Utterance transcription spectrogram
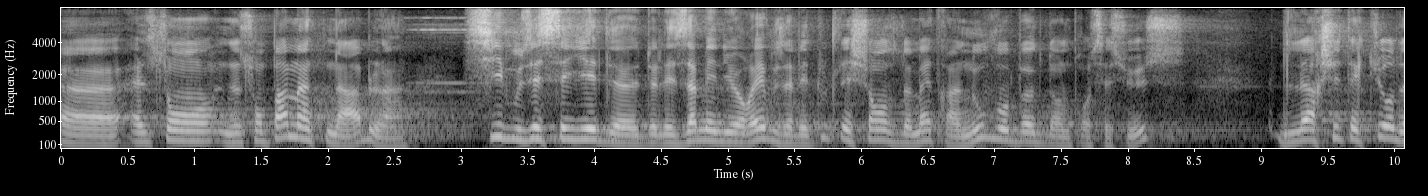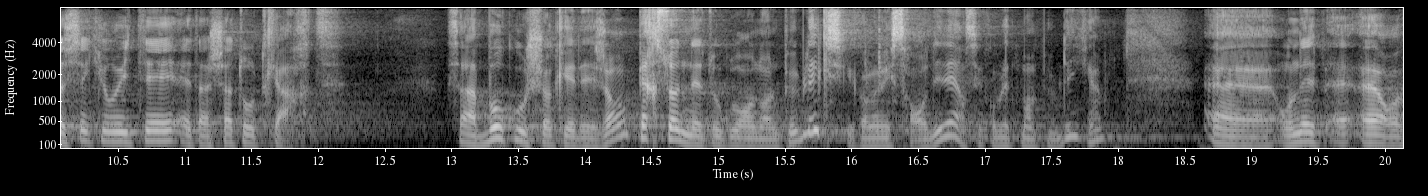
Euh, elles sont, ne sont pas maintenables. Si vous essayez de, les améliorer, vous avez toutes les chances de mettre un nouveau bug dans le processus. L'architecture de sécurité est un château de cartes. Ça a beaucoup choqué les gens. Personne n'est au courant dans le public, ce qui est quand même extraordinaire, c'est complètement public. Hein. Euh, est, alors,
